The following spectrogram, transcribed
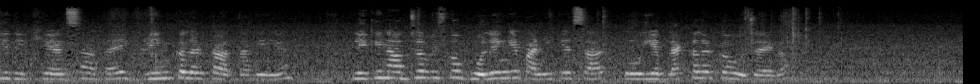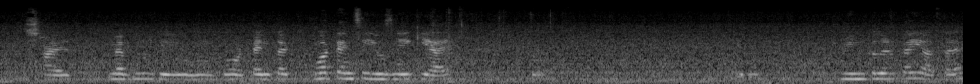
ये देखिए, ऐसा आता है ग्रीन कलर का आता है ये। लेकिन आप जब इसको घोलेंगे पानी के साथ तो ये ब्लैक कलर का हो जाएगा। शायद, मैं भूल गई हूँ, बहुत टाइम तक, बहुत टाइम से यूज़ नहीं किया है। तो ग्रीन कलर का ही आता है।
